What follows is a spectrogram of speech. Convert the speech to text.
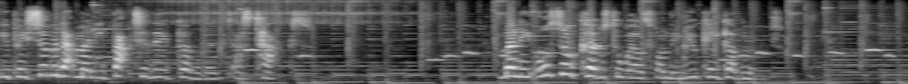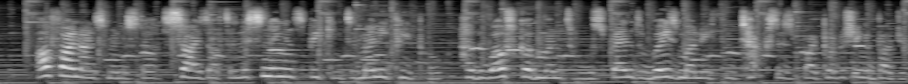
you pay some of that money back to the government as tax. Money also comes to Wales from the UK government. Our Finance Minister decides after listening and speaking to many people how the Welsh Government will spend and raise money through taxes by publishing a budget.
